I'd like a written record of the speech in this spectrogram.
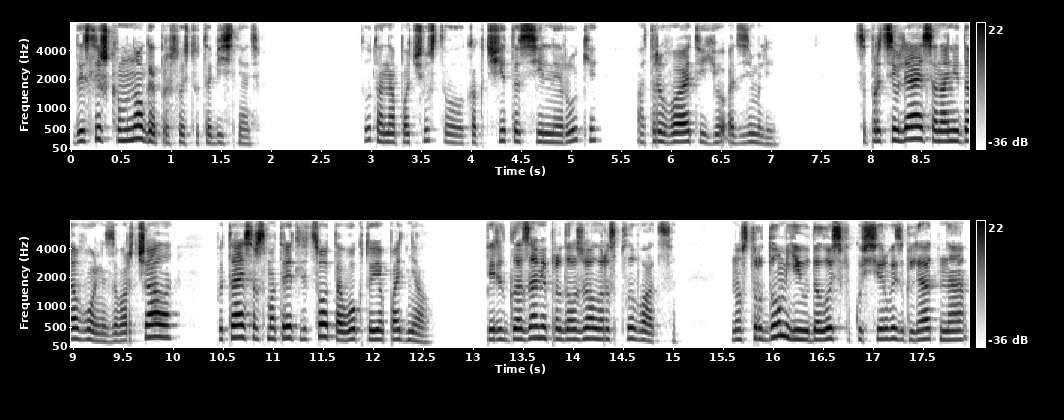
Да и слишком многое пришлось тут объяснять. Тут она почувствовала, как чьи-то сильные руки отрывают ее от земли. Сопротивляясь, она недовольно заворчала, пытаясь рассмотреть лицо того, кто ее поднял. Перед глазами продолжало расплываться, но с трудом ей удалось сфокусировать взгляд на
